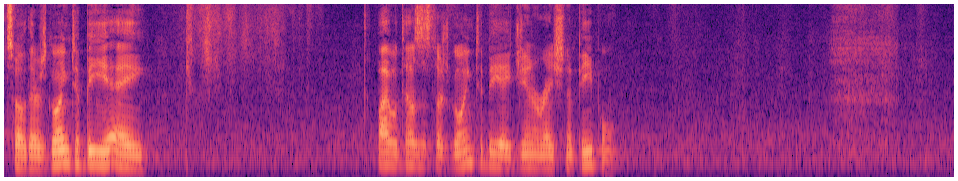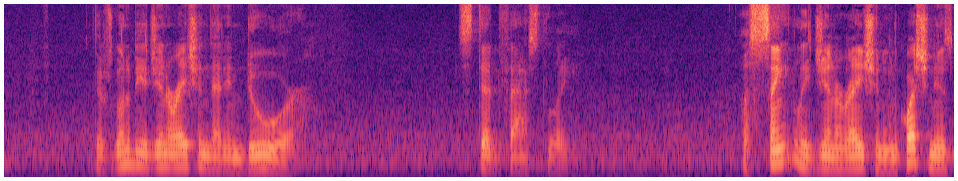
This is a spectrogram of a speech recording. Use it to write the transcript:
so there's going to be a Bible tells us there's going to be a generation of people. There's going to be a generation that endure steadfastly. A saintly generation. And the question is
